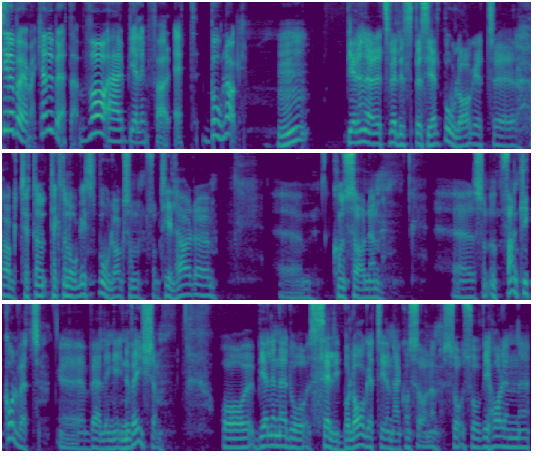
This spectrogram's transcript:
till att börja med, kan du berätta, vad är Bjellin för ett bolag? Mm. Bjellin är ett väldigt speciellt bolag, ett eh, högteknologiskt bolag som, som tillhör eh, eh koncernen eh, som uppfann klickgolvet, eh, Vällinge Innovation. Och Bjellin är då säljbolaget i den här koncernen. Så, så vi har en, eh,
